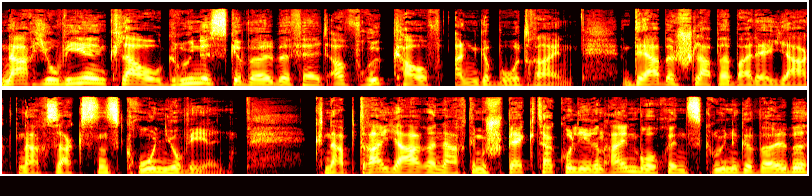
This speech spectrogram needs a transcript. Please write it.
Nach Juwelenklau, grünes Gewölbe fällt auf Rückkaufangebot rein. Derbe Schlappe bei der Jagd nach Sachsens Kronjuwelen. Knapp drei Jahre nach dem spektakulären Einbruch ins Grüne Gewölbe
